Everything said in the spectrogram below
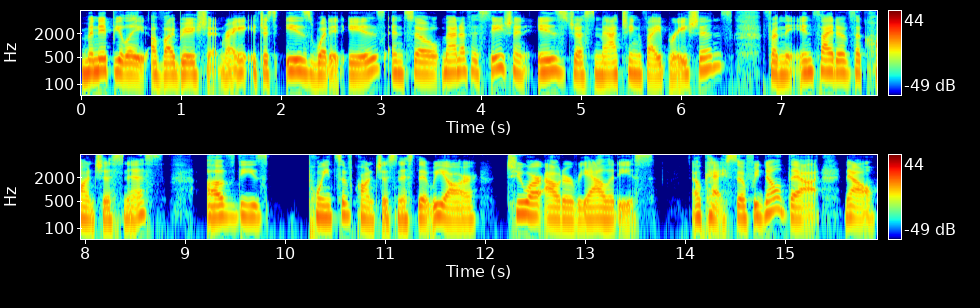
manipulate a vibration, right? It just is what it is. And so manifestation is just matching vibrations from the inside of the consciousness of these points of consciousness that we are to our outer realities. Okay, so if we know that, now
